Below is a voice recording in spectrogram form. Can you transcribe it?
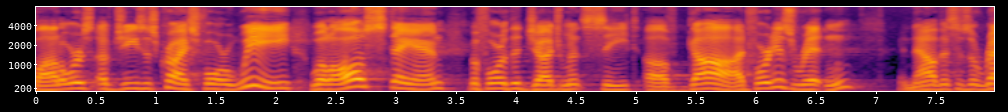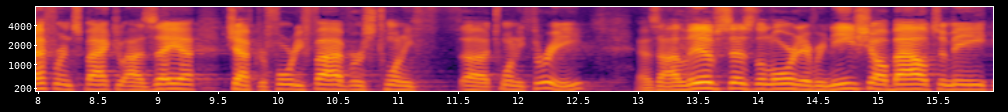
followers of Jesus Christ. For we will all stand before the judgment seat of God. For it is written, and now this is a reference back to Isaiah chapter 45, verse 20, uh, 23. As I live, says the Lord, every knee shall bow to me,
